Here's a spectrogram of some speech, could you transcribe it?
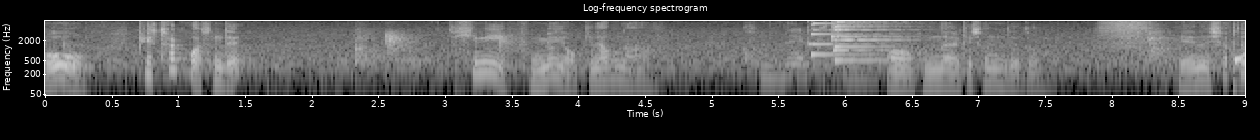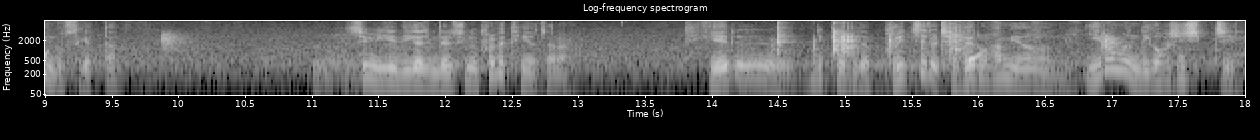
오 비슷할 것 같은데? 힘이 분명히 없긴 하구나. 치는데 어 겁나 얇게 쳤는데도 얘는 시합 때는 못 쓰겠다. 지금 이게 네가 지금 낼 수 있는 풀배팅이었잖아. 얘를 이렇게 네가 브릿지를 제대로 하면 이러면 네가 훨씬 쉽지.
